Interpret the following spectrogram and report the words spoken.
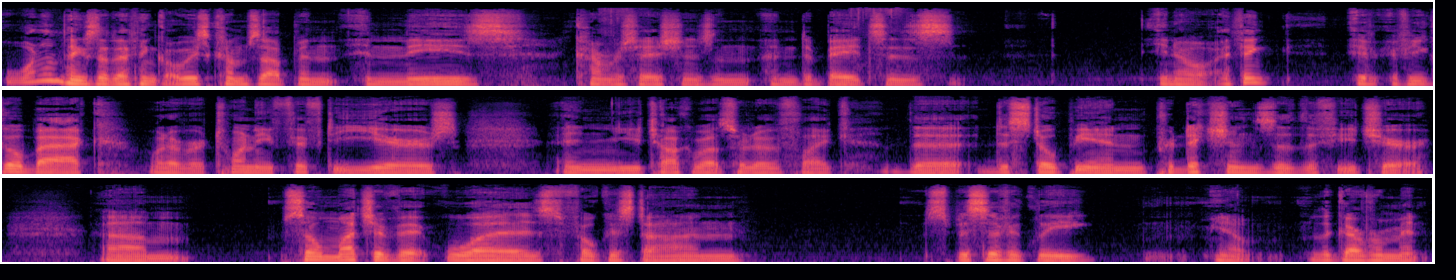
one of the things that I think always comes up in, in these conversations and, and debates is, you know, I think if, if you go back, whatever, 20, 50 years, and you talk about sort of like the dystopian predictions of the future, um, so much of it was focused on specifically, you know, the government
